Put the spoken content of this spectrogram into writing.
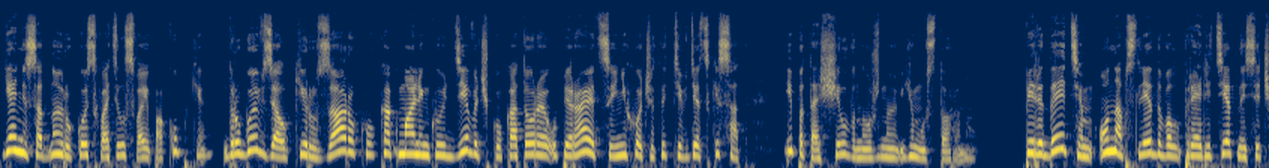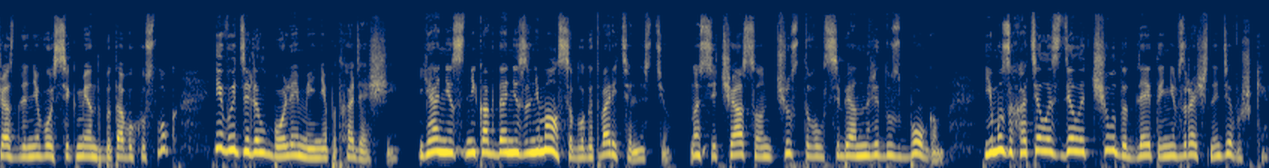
я не с одной рукой схватил свои покупки, другой взял Киру за руку, как маленькую девочку, которая упирается и не хочет идти в детский сад, и потащил в нужную ему сторону. Перед этим он обследовал приоритетный сейчас для него сегмент бытовых услуг и выделил более-менее подходящий. Янис никогда не занимался благотворительностью, но сейчас он чувствовал себя наряду с Богом. Ему захотелось сделать чудо для этой невзрачной девушки.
